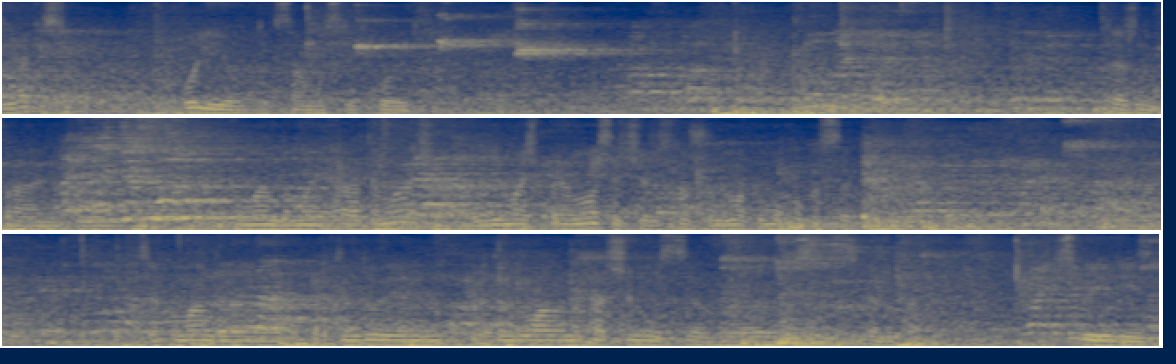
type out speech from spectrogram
За якістю полів так само слідкують. Теж неправильно. Команда має грати матч, а її матч переносять через те, що нема кому покосити. Ця команда претендує, претендувала на перше місце в, скажімо так, своїй лізі.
